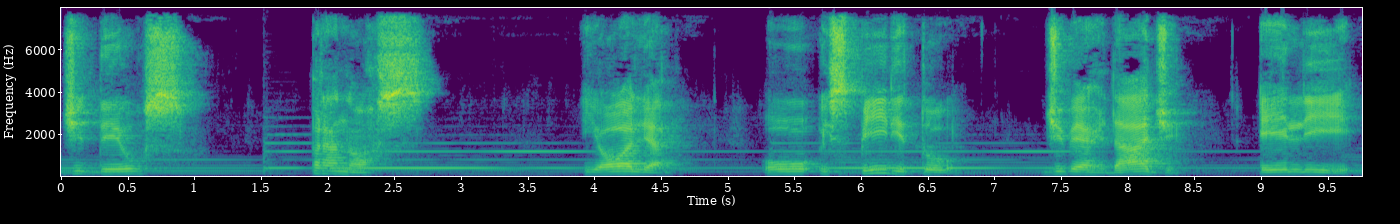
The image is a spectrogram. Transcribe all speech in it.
de Deus para nós. E olha, o Espírito de verdade, ele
